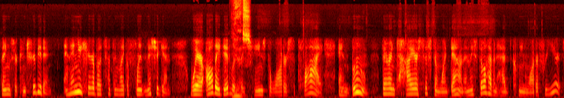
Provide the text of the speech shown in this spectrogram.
things are contributing. And then you hear about something like a Flint, Michigan, where all they did was yes. they changed the water supply, and boom, their entire system went down, and they still haven't had clean water for years.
